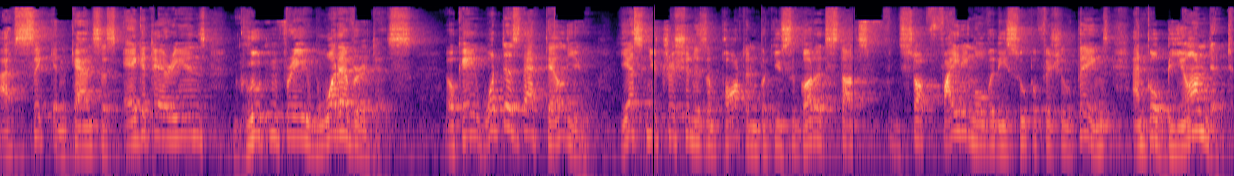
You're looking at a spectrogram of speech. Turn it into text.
I have sick and cancerous eggetarians, gluten-free, whatever it is. Okay, what does that tell you? Yes, nutrition is important, but you gotta start stop fighting over these superficial things and go beyond it.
